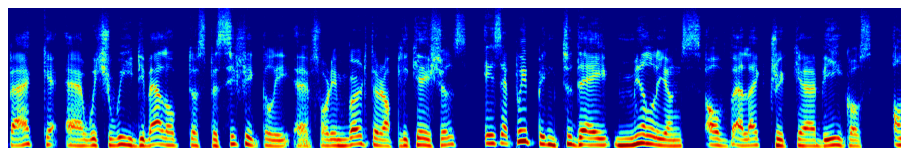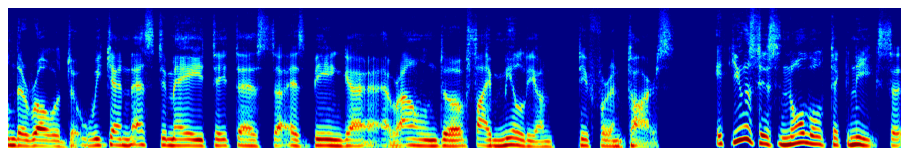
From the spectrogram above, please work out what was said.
Pack, uh, which we developed specifically uh, for inverter applications, is equipping today millions of electric uh, vehicles on the road. We can estimate it as, as being uh, around 5 million different cars. It uses novel techniques uh,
